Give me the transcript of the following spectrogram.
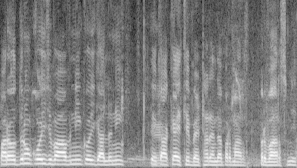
ਪਰ ਉਧਰੋਂ ਕੋਈ ਜਵਾਬ ਨਹੀਂ ਕੋਈ ਗੱਲ ਨਹੀਂ। ਤੇ ਕਾਕਾ ਇੱਥੇ ਬੈਠਾ ਰਹਿੰਦਾ ਪਰਿਵਾਰ ਪਰਿਵਾਰ ਸਮੇਤ।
